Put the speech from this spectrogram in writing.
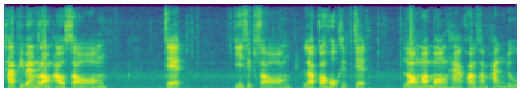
ถ้าพี่แบงค์ลองเอา 2 7 22 แล้วก็ 67 ลองมามองหาความสัมพันธ์ดู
